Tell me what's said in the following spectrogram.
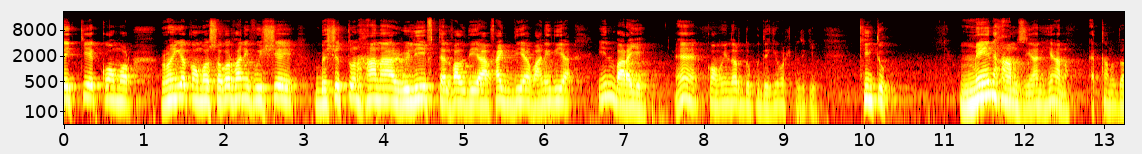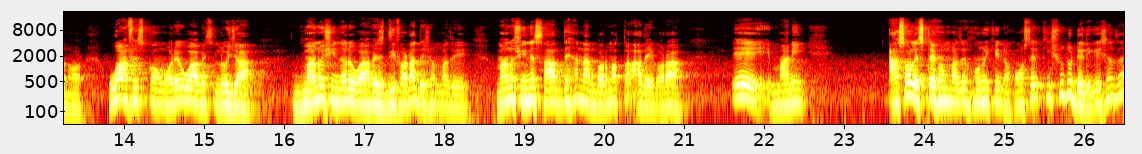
দেখে কমর রোহিঙ্গা কমর সগর ফানি ফুসে বেশুত্তুন হানা রিলিফ তেলফাল দিয়া, ফাইক দিয়া, পানি দিয়া, ইন বাড়াইয়ে হ্যাঁ কমিনার দুঃখ দেখি কষ্ট দেখি। কিন্তু মেন হামস ইয়ান হিয়ান একখান উদান হর ওয়াফেস কমরে ওয়াফেস লইজা মানুষ ইনরে ওয়াফেস দি ফাটা দেশের মাঝে মানুষ ইনে সাথ দেখান নান বর্মাত্র আদায় করা এ মানি, আসল স্টেফের মাঝে হনু কি নহসের কি শুধু ডেলিগেশন যা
